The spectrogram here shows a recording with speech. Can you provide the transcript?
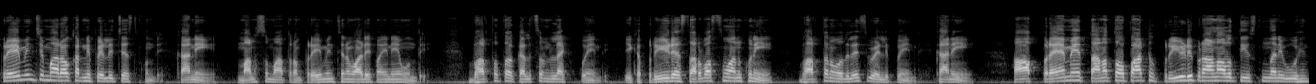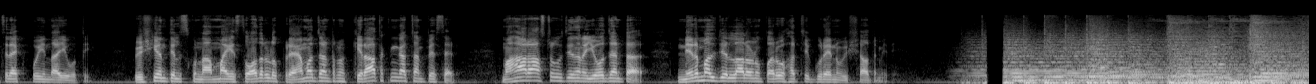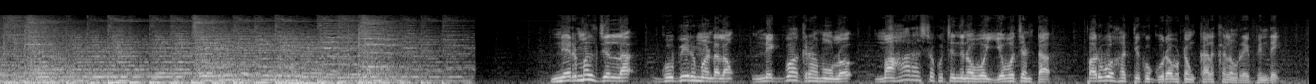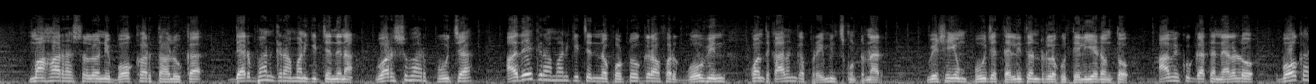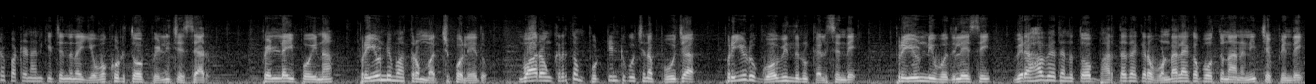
ప్రేమించి మరొకరిని పెళ్ళి చేసుకుంది. కానీ మనసు మాత్రం ప్రేమించిన వాడిపైనే ఉంది. భర్తతో కలిసి ఉండలేకపోయింది. ఇక ప్రియుడే సర్వస్వం అనుకుని భర్తను వదిలేసి వెళ్ళిపోయింది. కానీ ఆ ప్రేమే తనతో పాటు ప్రియుడి ప్రాణాలు తీస్తుందని ఊహించలేకపోయింది ఆ యువతి. విషయం తెలుసుకున్న అమ్మాయి సోదరుడు ప్రేమ జంటను కిరాతకంగా చంపేశాడు. మహారాష్ట్రకు చెందిన యువజంట నిర్మల్ జిల్లాలోను పరువు హత్యకు గురైన విషాదం ఇది. నిర్మల్ జిల్లా గుబీర్ మండలం నిగ్వా గ్రామంలో మహారాష్ట్రకు చెందిన ఓ యువజంట పరువు హత్యకు గురవటం కలకలం రేపింది. మహారాష్ట్రలోని బోకార్ తాలూకా దర్భాన్ గ్రామానికి చెందిన వర్షవార్ పూజ అదే గ్రామానికి చెందిన ఫోటోగ్రాఫర్ గోవింద్ కొంతకాలంగా ప్రేమించుకుంటున్నారు. విషయం పూజ తల్లిదండ్రులకు తెలియడంతో ఆమెకు గత నెలలో బోకార్ పట్టణానికి చెందిన యువకుడితో పెళ్ళి చేశారు. పెళ్ళైపోయినా ప్రియుణ్ణి మాత్రం మర్చిపోలేదు. వారం క్రితం పుట్టింటికొచ్చిన పూజ ప్రియుడు గోవిందును కలిసింది. ప్రియుణ్ణి వదిలేసి విరహవేదనతో భర్త దగ్గర ఉండలేకపోతున్నానని చెప్పింది.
